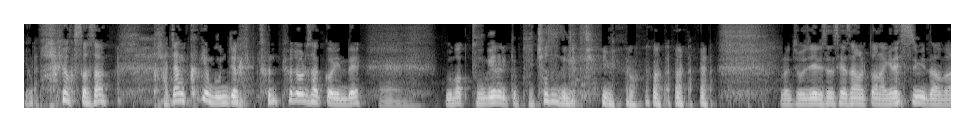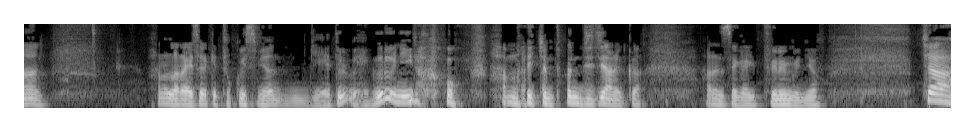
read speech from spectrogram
이거 팝 역사상 가장 크게 문제가 됐던 표절 사건인데 음악 두 개를 이렇게 붙여서 들려드리며 물론 조지 해리슨 세상을 떠나긴 했습니다만 하늘나라에서 이렇게 듣고 있으면 얘들 왜 그러니? 라고 한마디쯤 던지지 않을까 하는 생각이 드는군요. 자,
